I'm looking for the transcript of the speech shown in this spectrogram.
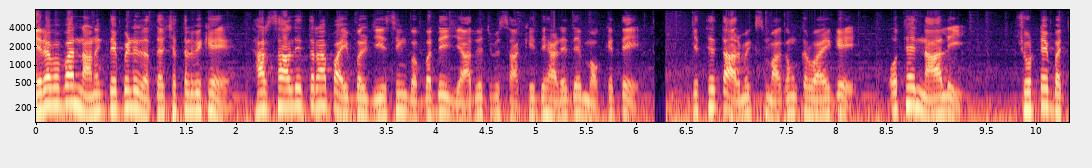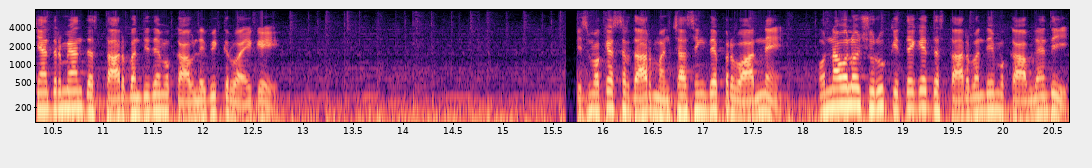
ਡੇਰਾ ਬਾਬਾ ਨਾਨਕ ਦੇ ਪਿੰਡ ਰਤਨ ਛੱਤਲ ਵਿਖੇ ਹਰ ਸਾਲ ਦੀ ਤਰ੍ਹਾਂ ਭਾਈ ਬਲਜੀਤ ਸਿੰਘ ਬੱਬਰ ਦੀ ਯਾਦ ਵਿੱਚ ਵਿਸਾਖੀ ਦਿਹਾੜੇ ਦੇ ਮੌਕੇ ਤੇ ਜਿੱਥੇ ਧਾਰਮਿਕ ਸਮਾਗਮ ਕਰਵਾਏ ਗਏ, ਉੱਥੇ ਨਾਲ ਹੀ ਛੋਟੇ ਬੱਚਿਆਂ ਦਰਮਿਆਨ ਦਸਤਾਰਬੰਦੀ ਦੇ ਮੁਕਾਬਲੇ ਵੀ ਕਰਵਾਏ ਗਏ। ਇਸ ਮੌਕੇ ਸਰਦਾਰ ਮਨਸ਼ਾ ਸਿੰਘ ਦੇ ਪਰਿਵਾਰ ਨੇ ਉਹਨਾਂ ਵੱਲੋਂ ਸ਼ੁਰੂ ਕੀਤੇ ਗਏ ਦਸਤਾਰਬੰਦੀ ਮੁਕਾਬਲਿਆਂ ਦੀ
